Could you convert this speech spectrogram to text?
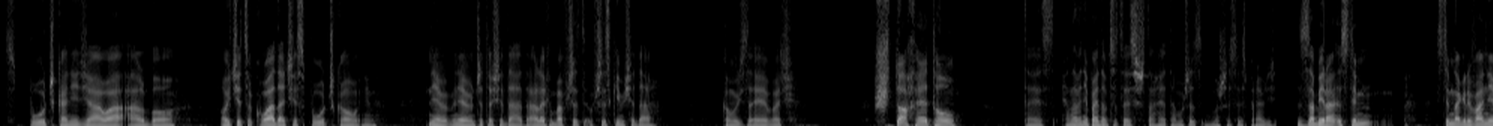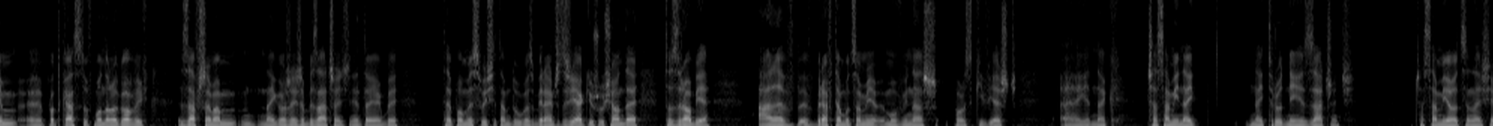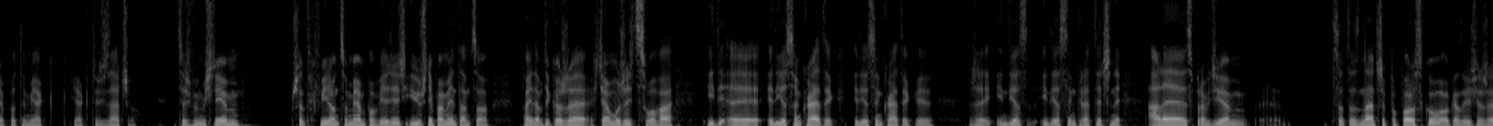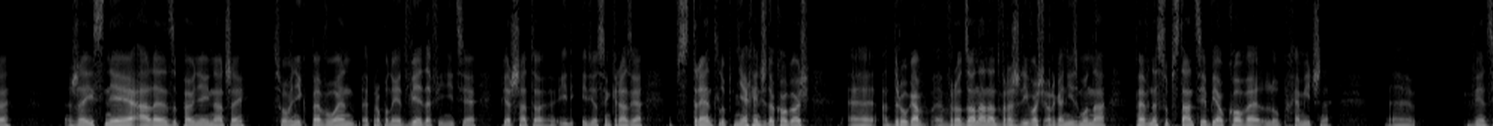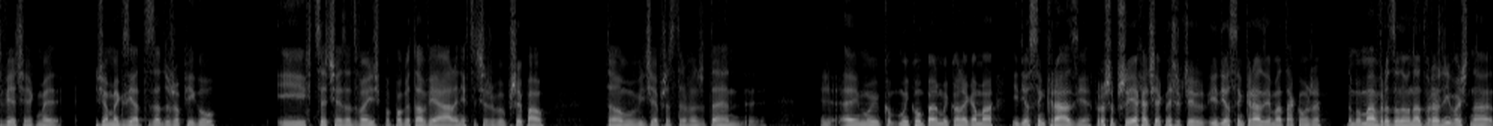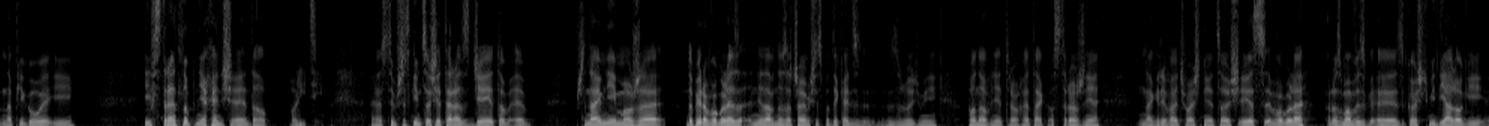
spłuczka nie działa, albo ojciec okłada cię spłuczką. Nie, nie, wiem- nie wiem, czy to się da, ale chyba wszy, wszystkim się da komuś zajebać. Sztachetą. To jest. Ja nawet nie pamiętam, co to jest sztacheta. Muszę, muszę sobie sprawdzić. Zabiera, z tym, z tym nagrywaniem e, podcastów monologowych zawsze mam najgorzej, żeby zacząć. Nie? To jakby te pomysły się tam długo zbierają, czy coś. Jak już usiądę, to zrobię. Ale wbrew temu, co mi mówił nasz polski wieszcz, e, jednak czasami naj, najtrudniej jest zacząć. Czasami ocena się po tym, jak, jak ktoś zaczął. I coś wymyśliłem przed chwilą, co miałem powiedzieć i już nie pamiętam co. Pamiętam tylko, że chciałem użyć słowa id, e, idiosyncratic, idiosyncratic, e, że idios, idiosynkratyczny, ale sprawdziłem, e, co to znaczy po polsku. Okazuje się, że, że istnieje, ale zupełnie inaczej. Słownik PWN proponuje dwie definicje. Pierwsza to id- idiosynkrazja, wstręt lub niechęć do kogoś, e, a druga wrodzona nadwrażliwość organizmu na pewne substancje białkowe lub chemiczne. E, Więc wiecie, jak my, ziomek zjadł za dużo piguł i chcecie zadzwonić po pogotowie, ale nie chcecie, żeby był przypał, to mówicie przez telefon, że ten... Ej, mój, mój kumpel, mój kolega ma idiosynkrazję. Proszę przyjechać jak najszybciej. Idiosynkrazję ma taką, że. No bo ma wrodzoną nadwrażliwość na, na piguły i, i wstręt lub niechęć e, do policji. E, Z tym wszystkim, co się teraz dzieje, to e, przynajmniej może. Dopiero w ogóle niedawno zacząłem się spotykać z, z ludźmi ponownie, trochę tak ostrożnie nagrywać właśnie coś. Jest w ogóle rozmowy z, z gośćmi, dialogi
